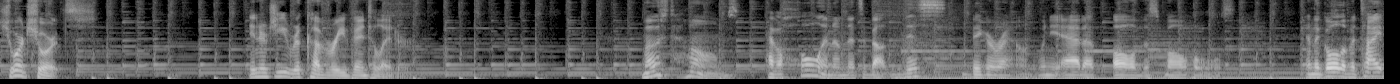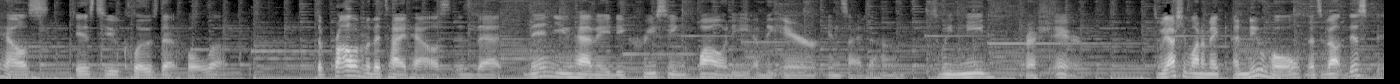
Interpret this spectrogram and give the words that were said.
Short Shorts Energy Recovery Ventilator. Most homes have a hole in them that's about this big around when you add up all of the small holes. And the goal of a tight house is to close that hole up. The problem with a tight house is that then you have a decreasing quality of the air inside the home. So we need fresh air. So we actually want to make a new hole that's about this big,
